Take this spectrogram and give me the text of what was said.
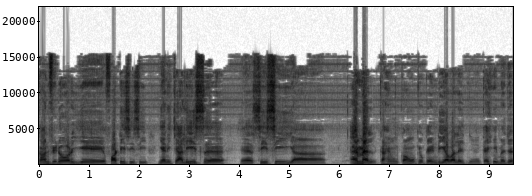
کانفیڈور یہ فورٹی سی سی یعنی چالیس سی سی یا ایم ایل کہیں کہوں، کیونکہ انڈیا والے، کہیں مجھے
